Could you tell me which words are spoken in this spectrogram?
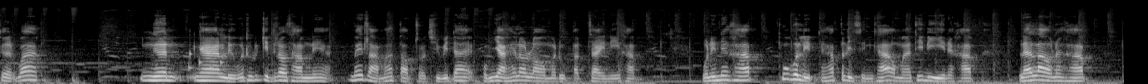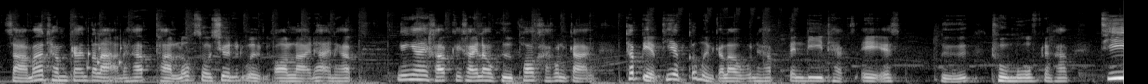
เกิดว่าเงินงานหรือว่าธุรกิจที่เราทำเนี่ยไม่สามารถตอบโจทย์ชีวิตได้ ผมอยากให้เราลองมาดูปัจจัยนี้ครับวันนี้นะครับผู้ผลิตนะครับผลิตสินค้าออกมาที่ดีนะครับ และเรานะครับสามารถทำการตลาดนะครับ ผ่านโลกโซเชียลเน็ตเวิร์กออนไลน์ได้นะครับ ง่ายๆครับ คล้ายๆเราคือพ่อค้าคนกลาง ถ้าเปรียบเทียบก็เหมือนกับเรานะครับ เป็น d t a x AS หรือ True Move นะครับที่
